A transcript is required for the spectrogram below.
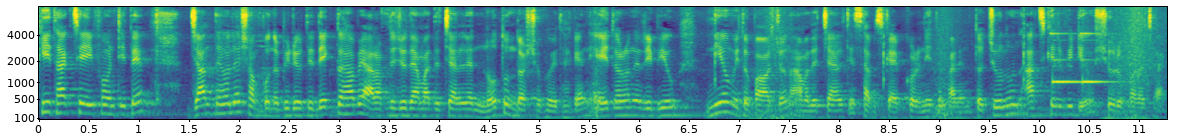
কি থাকছে এই ফোনটিতে জানতে হলে সম্পূর্ণ ভিডিওটি দেখতে হবে। আর আপনি যদি আমাদের চ্যানেলের নতুন দর্শক হয়ে থাকেন, এই ধরনের রিভিউ নিয়মিত পাওয়ার জন্য আমাদের চ্যানেলটি সাবস্ক্রাইব করে নিতে পারেন। তো চলুন আজকের ভিডিও শুরু করা যাক।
